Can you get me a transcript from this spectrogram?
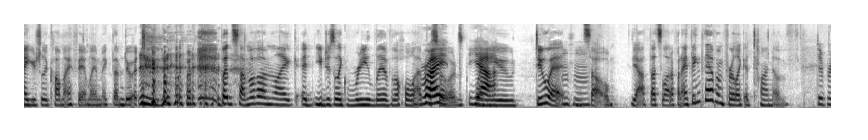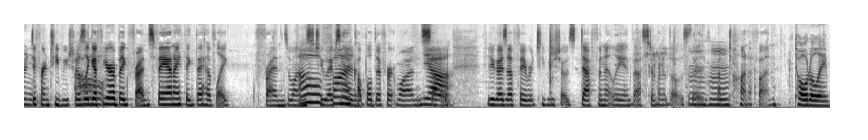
I usually call my family and make them do it too. but some of them, like, it, you just like relive the whole episode Right, yeah. Mm-hmm. when you do it. And so, yeah, that's a lot of fun. I think they have them for like a ton of Different, different TV shows. Like, if Oh. you're a big Friends fan, I think they have like Friends ones Oh, too. I've seen a couple different ones. Yeah. So, if you guys have favorite TV shows, definitely invest in one of those. They're Mm-hmm. a ton of fun. Totally.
